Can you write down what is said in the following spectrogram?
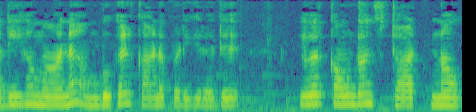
அதிகமான அம்புகள் காணப்படுகிறது your count on start now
